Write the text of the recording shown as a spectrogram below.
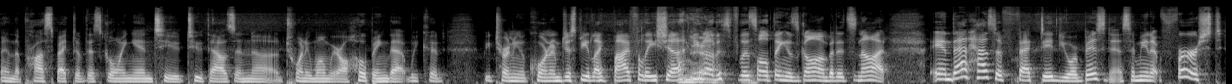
and the prospect of this going into 2021 we were all hoping that we could be turning a corner and just be like bye Felicia. Yeah. you know this this whole thing is gone but it's not. And that has affected your business. I mean at first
